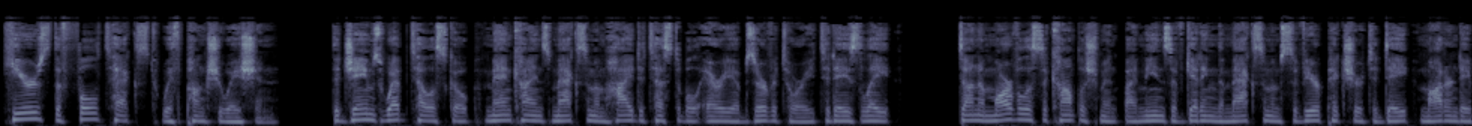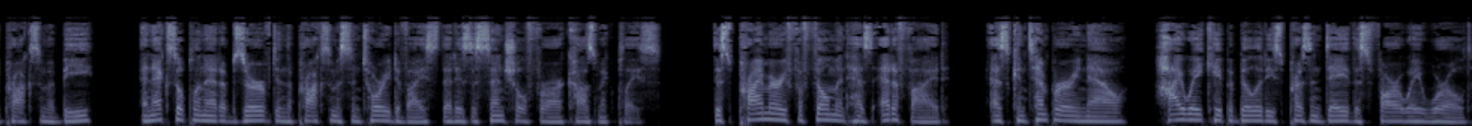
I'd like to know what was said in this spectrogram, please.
Here's the full text with punctuation. The James Webb Telescope, mankind's maximum high detestable area observatory, today's late, done a marvelous accomplishment by means of getting the maximum severe picture to date modern-day Proxima b, an exoplanet observed in the Proxima Centauri device that is essential for our cosmic place. This primary fulfillment has edified, as contemporary now, highway capabilities present day this faraway world,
